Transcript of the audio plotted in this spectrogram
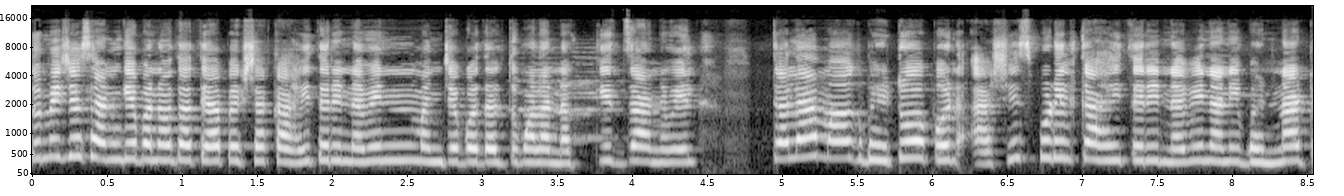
तुम्ही जे सांडगे बनवता त्यापेक्षा काहीतरी नवीन म्हणजे बदल तुम्हाला नक्कीच जाणवेल. चला मग भेटू आपण अशीच पुढील काहीतरी नवीन आणि भन्नाट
